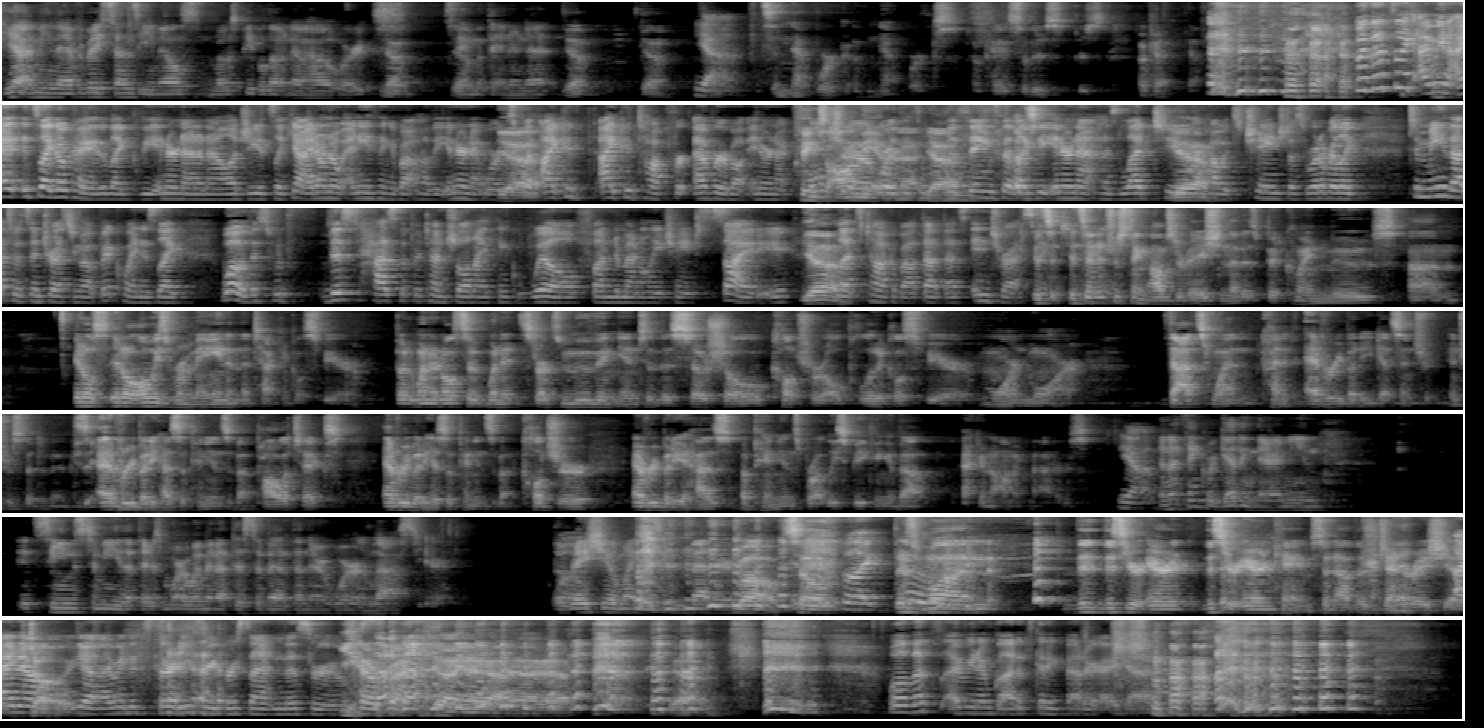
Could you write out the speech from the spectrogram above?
Yeah, I mean, everybody sends emails. Most people don't know how it works. Yeah, Same yeah. with the internet. Yeah, yeah. Yeah. It's a network of networks. Okay, so there's there's okay. Yeah. but that's like I mean I it's like okay like the internet analogy it's like yeah I don't know anything about how the internet works Yeah. but I could I could talk forever about internet Things culture the or the, yeah. the things that That's- like the internet has led to or how it's changed us or whatever like to me that's what's interesting about Bitcoin is like whoa this would this has the potential and I think will fundamentally change society Yeah. let's talk about that that's interesting It's it's an interesting observation that as Bitcoin moves, um, it'll it'll always remain in the technical sphere. But when it also when it starts moving into the social, cultural, political sphere more and more, that's when kind of everybody gets inter- interested in it because everybody has opinions about politics, everybody has opinions about culture, everybody has opinions broadly speaking about economic matters. yeah And I think we're getting there. I mean, it seems to me that there's more women at this event than there were last year. The Well. ratio might seem better. Whoa! So like there's oh. one. Th- This year, Aaron. This year, Aaron came. So now the gender ratio I know doubled. yeah I mean it's 33% in this room Yeah, so- right. Yeah, yeah, yeah, yeah, yeah. well, that's. I mean, I'm glad it's getting better. I guess.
